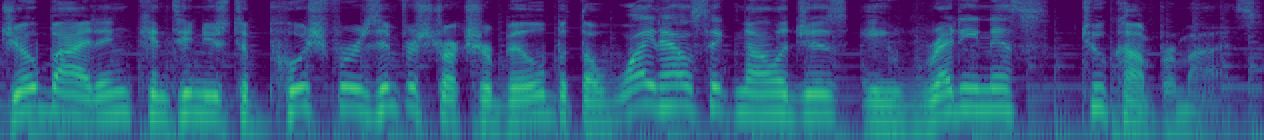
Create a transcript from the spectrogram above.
Joe Biden continues to push for his infrastructure bill, but the White House acknowledges a readiness to compromise.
